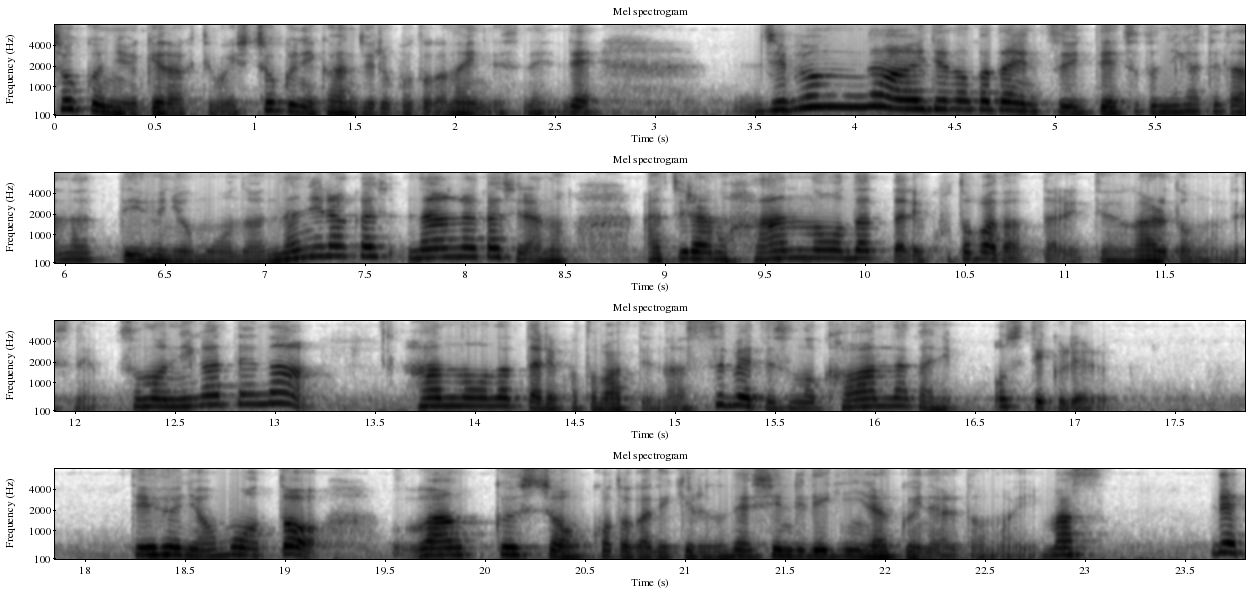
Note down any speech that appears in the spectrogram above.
直に受けなくてもいいし直に感じることがないんですね。で自分が相手の方についてちょっと苦手だなっていうふうに思うのは何らか何らかしらのあちらの反応だったり言葉だったりっていうのがあると思うんですね。その苦手な反応だったり言葉っていうのは全てその川の中に落ちてくれるっていうふうに思うとワンクッションことができるので心理的に楽になると思います。で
